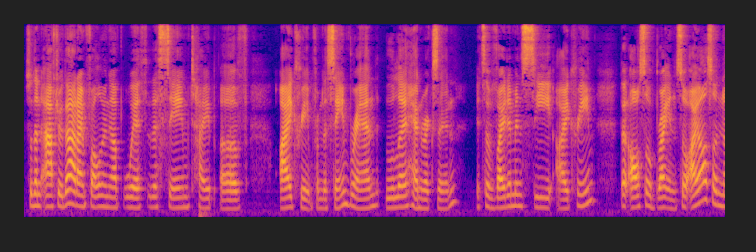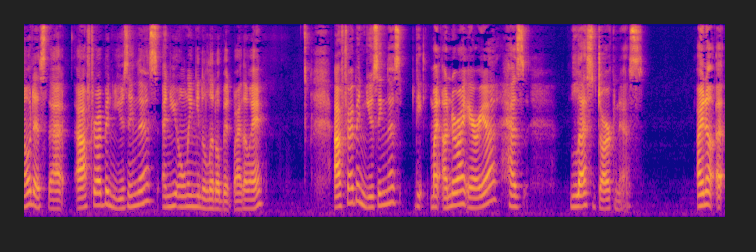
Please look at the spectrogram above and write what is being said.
So then after that, I'm following up with the same type of eye cream from the same brand, Ole Henriksen. It's a vitamin C eye cream that also brightens. So I also noticed that after I've been using this, and you only need a little bit by the way, after I've been using this, the my under eye area has less darkness. I know uh,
